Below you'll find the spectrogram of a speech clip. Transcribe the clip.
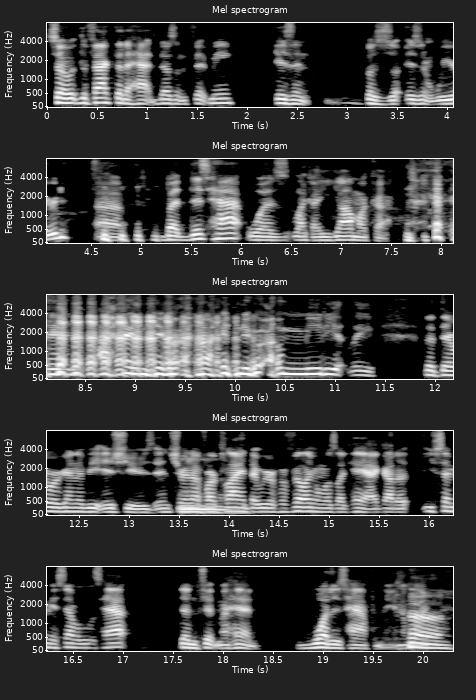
So the fact that a hat doesn't fit me isn't bizarre, isn't weird. Uh, but this hat was like a yarmulke, and I knew I knew immediately that there were going to be issues. And sure enough, our Mm. client that we were fulfilling him was like, "Hey, I gotta you send me a sample of this hat, doesn't fit my head. What is happening?" And I'm like,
